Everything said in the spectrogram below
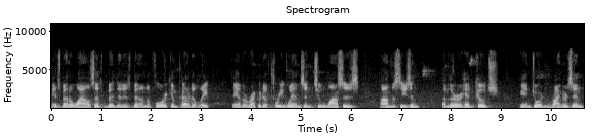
it's been a while since Minden has been on the floor competitively. They have a record of three wins and two losses on the season. Under their head coach in Jordan Reinerson,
